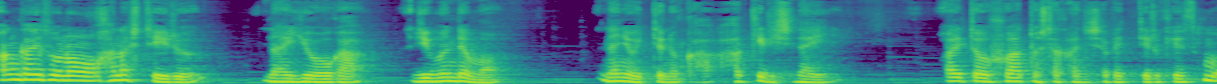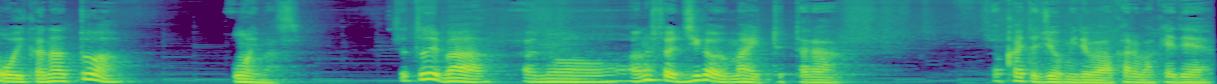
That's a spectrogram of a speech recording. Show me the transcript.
案外その話している内容が自分でも何を言ってるのかはっきりしない割とふわっとした感じで喋ってるケースも多いかなとは思います。例えば、あの、あの人は字がうまいって言ったら、書いた字を見ればわかるわけで、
